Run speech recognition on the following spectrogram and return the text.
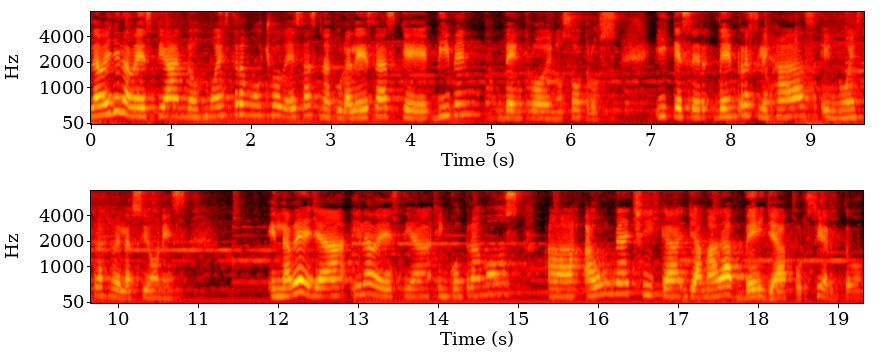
La Bella y la Bestia nos muestra mucho de esas naturalezas que viven dentro de nosotros y que se ven reflejadas en nuestras relaciones. En La Bella y la Bestia encontramos a, una chica llamada Bella, por cierto,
